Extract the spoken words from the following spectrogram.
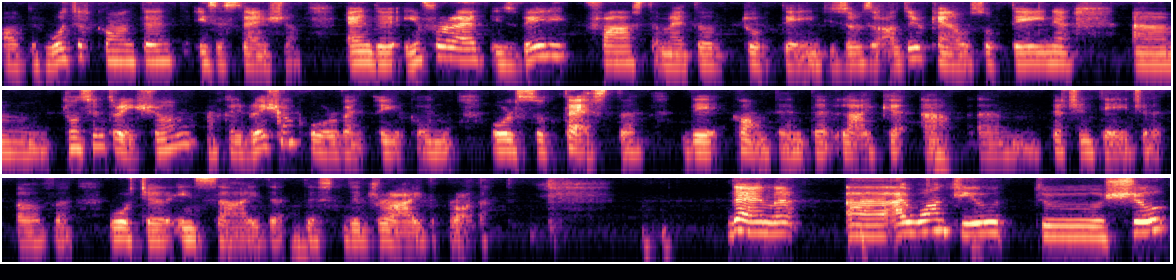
of the water content is essential. And the infrared is very fast method to obtain this result. You can also obtain um, concentration, a calibration curve, and you can also test the content like a um, percentage of water inside the, the dried product. Then uh, I want you to show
